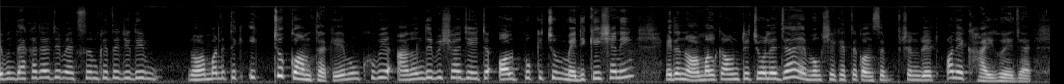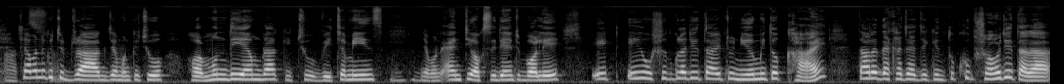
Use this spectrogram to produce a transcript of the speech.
এবং দেখা যায় যে ম্যাক্সিমাম ক্ষেত্রে যদি নর্মালি থেকে একটু কম থাকে এবং খুবই আনন্দের বিষয় যে এটা অল্প কিছু মেডিকেশনেই এটা নর্মাল কাউন্টে চলে যায় এবং সেক্ষেত্রে কনসেপশন রেট অনেক হাই হয়ে যায়। সামান্য আচ্ছা। কিছু ড্রাগ যেমন কিছু হরমোন দিয়ে আমরা কিছু ভিটামিনস যেমন অ্যান্টিঅক্সিডেন্ট বলে এই ওষুধগুলো যদি তারা একটু নিয়মিত খায় তাহলে দেখা যায় যে কিন্তু খুব সহজেই তারা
